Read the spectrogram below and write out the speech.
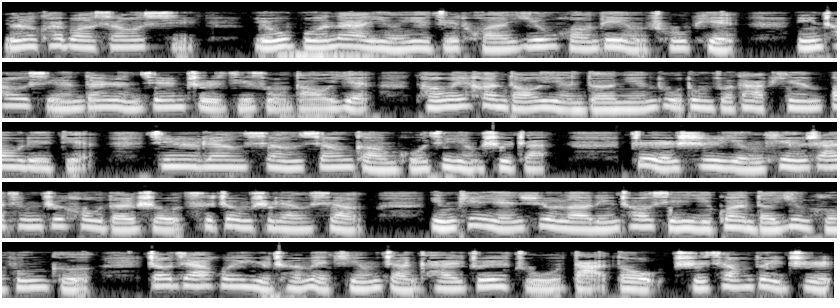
娱乐快报消息，由博纳影业集团英皇电影出品，林超贤担任监制及总导演，唐维汉导演的年度动作大片《爆裂点》今日亮相香港国际影视展，这也是影片杀青之后的首次正式亮相。影片延续了林超贤一贯的硬核风格，张家辉与陈伟霆展开追逐、打斗、持枪对峙，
